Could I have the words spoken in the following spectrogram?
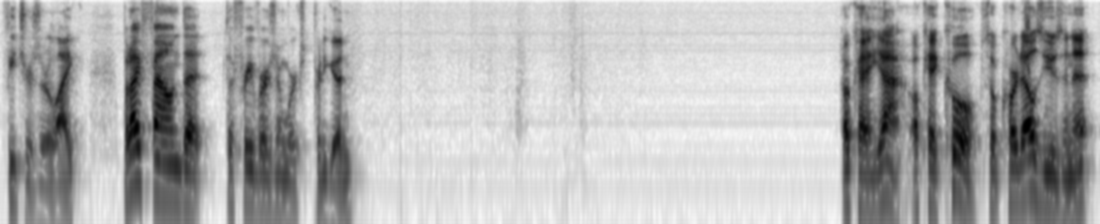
features are like. But I found that the free version works pretty good. Okay, yeah. Okay, cool. So Cordell's using it.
